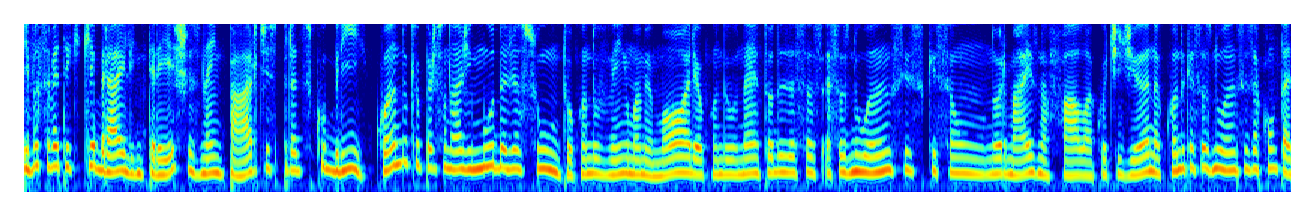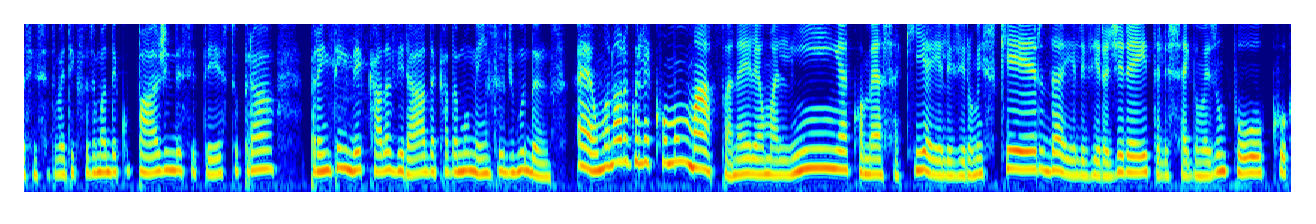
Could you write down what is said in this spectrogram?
E você vai ter que quebrar ele em trechos, né, em partes, para descobrir quando que o personagem muda de assunto, ou quando vem uma memória, ou quando, né, todas essas, essas nuances que são normais na fala cotidiana, quando que essas nuances acontecem. Você vai ter que fazer uma decupagem desse texto para para entender cada virada, cada momento de mudança. É, o monólogo ele é como um mapa, né? Ele é uma linha, começa aqui, aí ele vira uma esquerda, aí ele vira direita, ele segue mais um pouco,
